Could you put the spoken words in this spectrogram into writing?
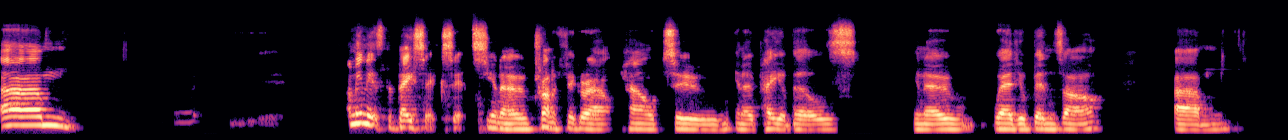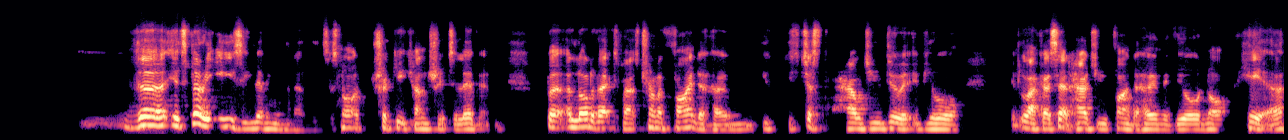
of? Um, I mean, it's the basics. It's, you know, trying to figure out how to, you know, pay your bills, you know, where your bins are. Um, the, it's very easy living in the Netherlands. It's not a tricky country to live in. But a lot of expats trying to find a home, it's just how do you do it if you're, like I said, how do you find a home if you're not here?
